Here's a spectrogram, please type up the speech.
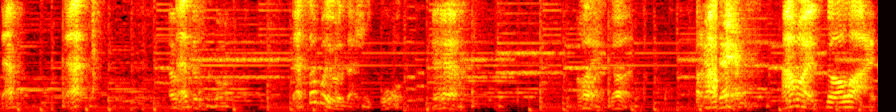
That, that, That That's- difficult. that subway was actually cool. Yeah. Oh my god. God damn. How am I still alive?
